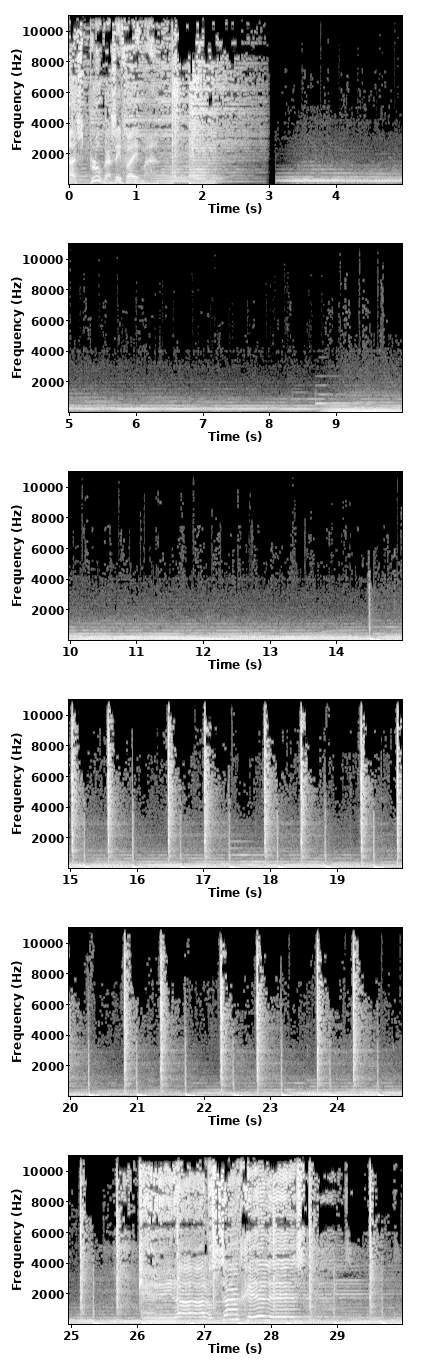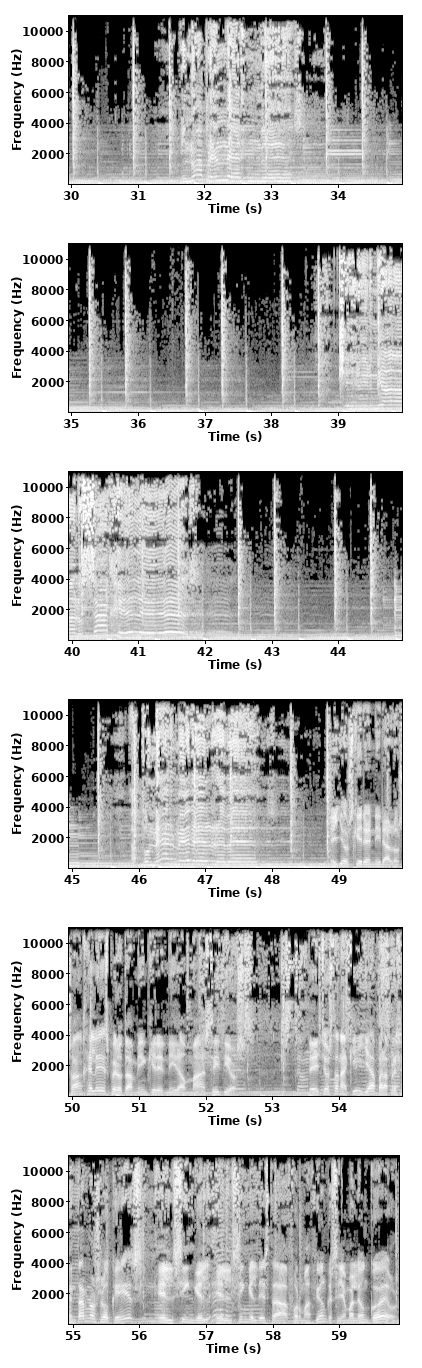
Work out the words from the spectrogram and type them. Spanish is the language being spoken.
Esplugues FM. Aprender inglés. Quiero irme a Los Ángeles a ponerme del revés. Ellos quieren ir a Los Ángeles, pero también quieren ir a más sitios. De hecho, están aquí ya para presentarnos lo que es el single, el single de esta formación que se llama León Coeur.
